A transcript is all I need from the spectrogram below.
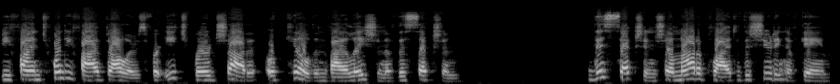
be fined $25 for each bird shot at or killed in violation of this section. This section shall not apply to the shooting of game.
